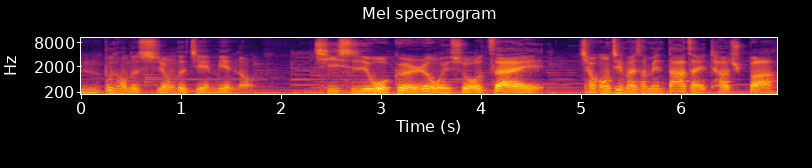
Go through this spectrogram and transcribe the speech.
嗯不同的使用的界面哦。其实我个人认为说，在巧控键盘上面搭载 Touch Bar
